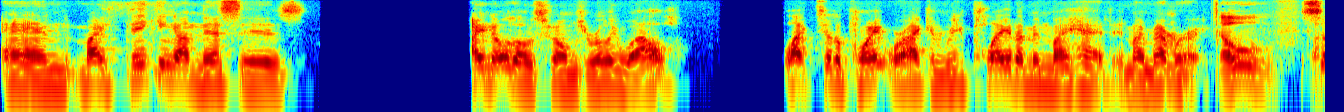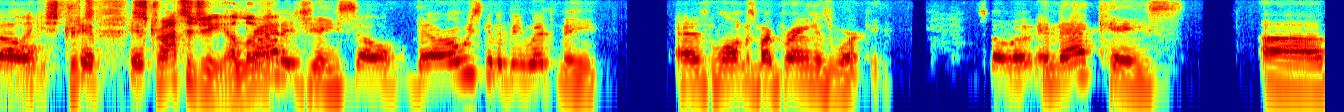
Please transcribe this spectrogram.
And my thinking on this is I know those films really well, like to the point where I can replay them in my head, in my memory. Oh, So I like. Str- if- if- strategy. I love it. strategy. So they're always going to be with me as long as my brain is working. So in that case, uh,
